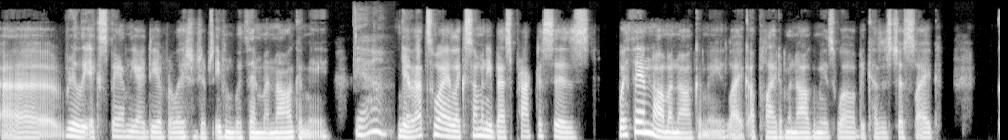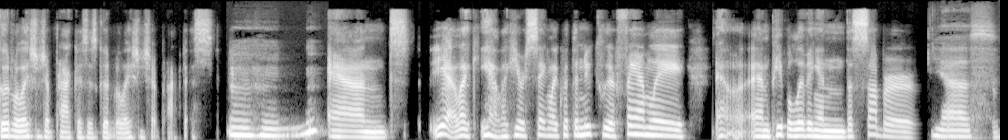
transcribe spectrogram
uh really expand the idea of relationships even within monogamy. Yeah, yeah that's why like so many best practices within non-monogamy like apply to monogamy as well because it's just like good relationship practice is good relationship practice hmm and yeah like yeah like you were saying like with the nuclear family uh, and people living in the suburbs yes,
